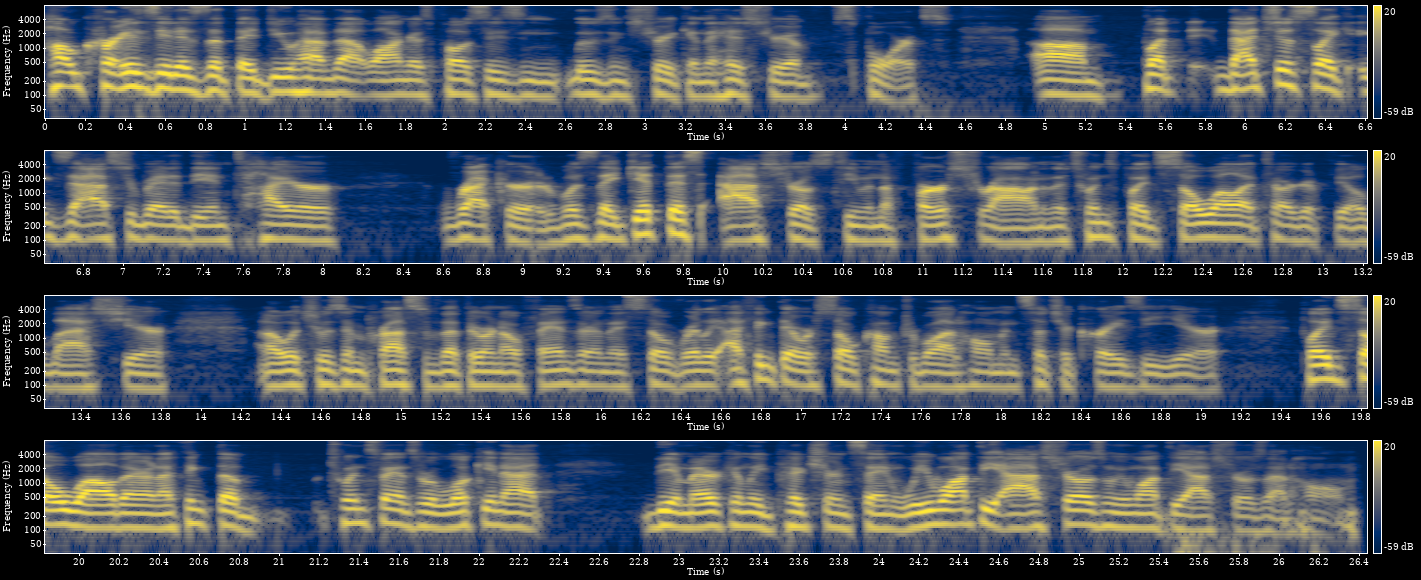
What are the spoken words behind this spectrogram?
How crazy it is that they do have that longest postseason losing streak in the history of sports. Um, but that just like exacerbated the entire record. Was they get this Astros team in the first round, and the Twins played so well at Target Field last year. Uh, which was impressive that there were no fans there, and they still really, I think they were so comfortable at home in such a crazy year played so well there. And I think the Twins fans were looking at the American League picture and saying, we want the Astros and we want the Astros at home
